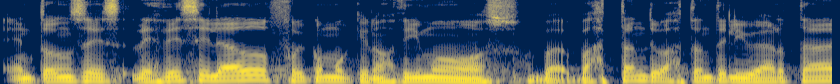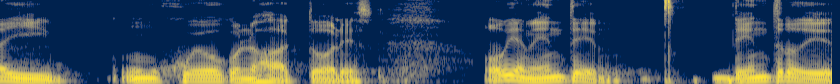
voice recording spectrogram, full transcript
entonces, desde ese lado fue como que nos dimos ba- bastante, bastante libertad y un juego con los actores. Obviamente, dentro de,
